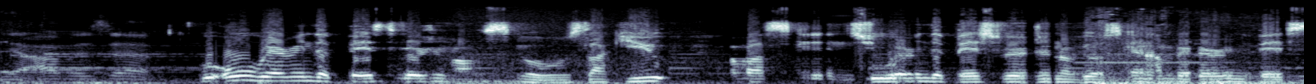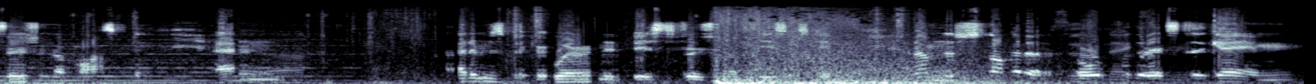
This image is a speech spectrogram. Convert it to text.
yeah, I was uh We're all wearing the best version of our skills. Like you, of our skins. You're wearing the best version of your skin. I'm wearing the best version of my skin. And Adam's wearing the best version of his skin, and I'm just not gonna vote for the rest of the game.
